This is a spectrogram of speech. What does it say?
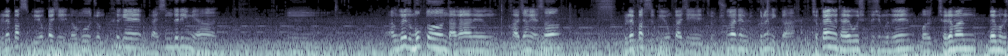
블랙박스 비용까지 너무 좀 크게 말씀드리면 음, 안 그래도 목돈 나가는 과정에서 블랙박스 비용까지 좀 추가되면 좀 그러니까 저가형을 달고 싶으신 분은 뭐 저렴한 매물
